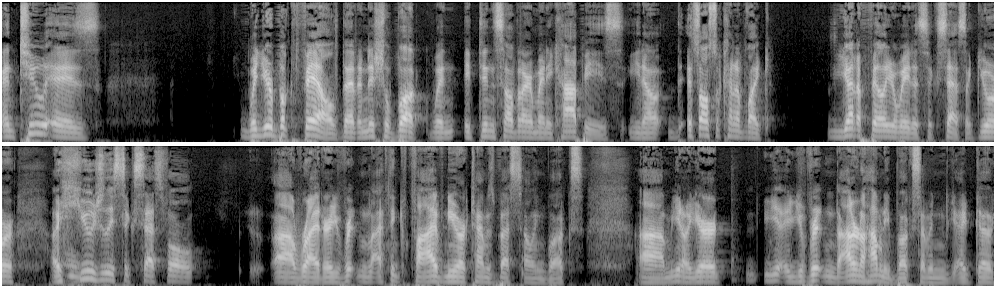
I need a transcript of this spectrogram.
and two is when your book failed, that initial book, when it didn't sell very many copies, you know, it's also kind of like you got to fail your way to success. Like you're a hmm. hugely successful uh, writer. You've written, I think, five New York Times best-selling books. Um, you know, you're you, you've written I don't know how many books. I mean, like a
